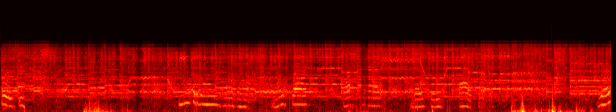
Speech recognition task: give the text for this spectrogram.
first is these are the moves you want to have. Nice shot, back smash, nice face. Yes,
